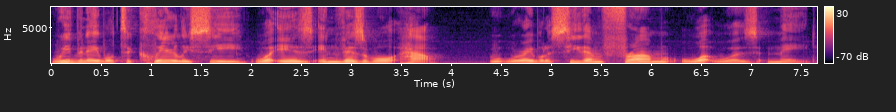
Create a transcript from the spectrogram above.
we've been able to clearly see what is invisible. How? We're able to see them from what was made.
